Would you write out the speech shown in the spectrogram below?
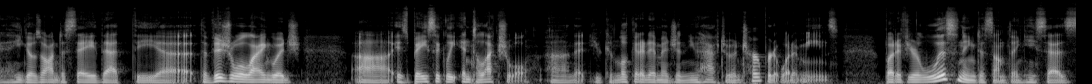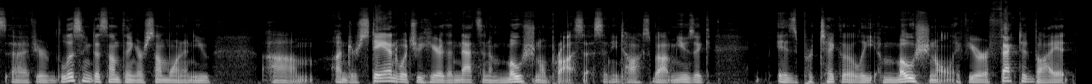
he goes on to say that the uh, the visual language uh, is basically intellectual, uh, that you can look at an image and you have to interpret what it means. But if you're listening to something, he says, uh, if you're listening to something or someone and you um, understand what you hear, then that's an emotional process. And he talks about music is particularly emotional. If you're affected by it,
